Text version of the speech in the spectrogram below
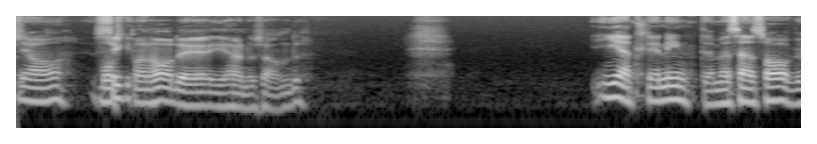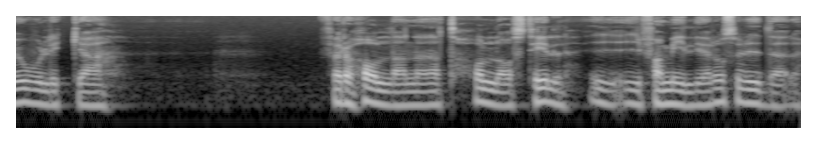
ja Måste man ha det i Härnösand? egentligen inte. Men sen så har vi olika förhållanden att hålla oss till i, i familjer och så vidare.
